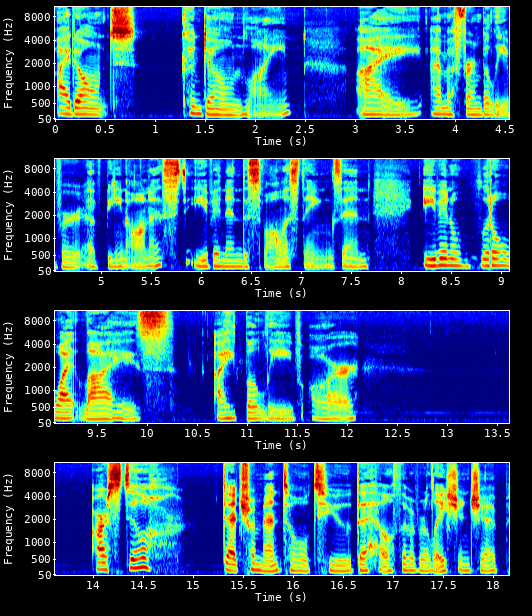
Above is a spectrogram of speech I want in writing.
I don't condone lying. I I'm a firm believer of being honest, even in the smallest things, and even little white lies. I believe are are still detrimental to the health of a relationship.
